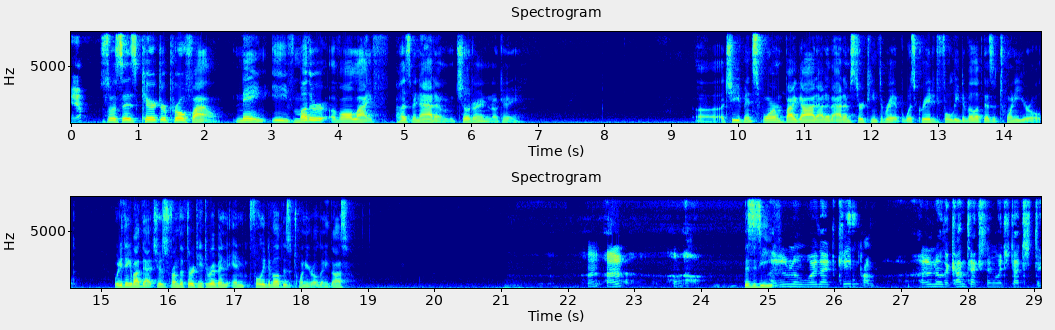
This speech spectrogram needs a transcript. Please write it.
Yep. So it says character profile, name Eve, mother of all life, husband Adam, children, okay. Uh, achievements formed by God out of Adam's 13th rib was created fully developed as a 20 year old. What do you think about that? She was from the 13th rib and, and fully developed as a 20 year old. Any thoughts? This is Eve. I don't know where that came from. I don't know the context in which that st-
